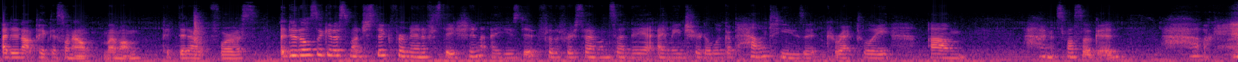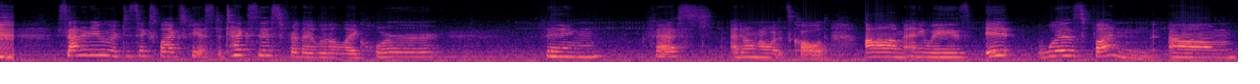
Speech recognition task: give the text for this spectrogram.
I did not pick this one out. My mom picked it out for us. I did also get a smudge stick for manifestation. I used it for the first time on Sunday. I made sure to look up how to use it correctly. Um, and it smells so good. Okay. Saturday we went to Six Flags Fiesta Texas for their little like horror thing fest. I don't know what it's called. Um, anyways, it was fun. Um,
